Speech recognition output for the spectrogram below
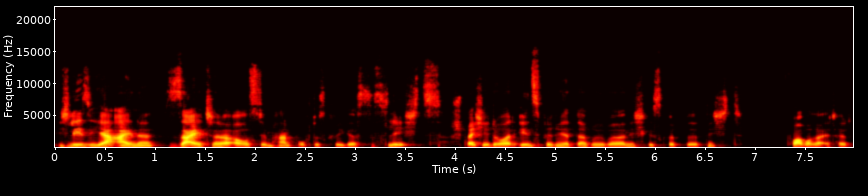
Ich lese hier eine Seite aus dem Handbuch des Kriegers des Lichts, spreche dort inspiriert darüber, nicht geskriptet, nicht vorbereitet.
